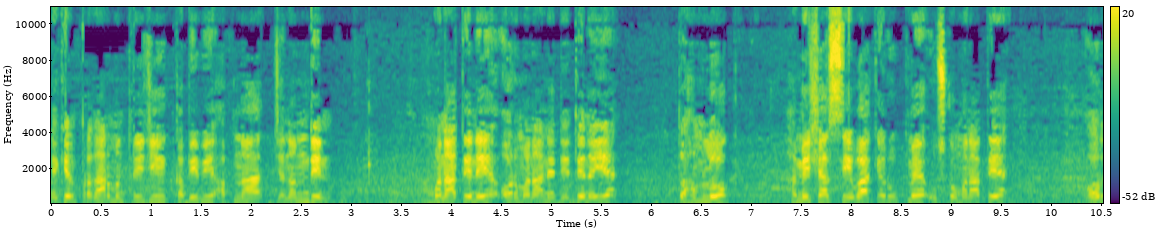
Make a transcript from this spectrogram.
लेकिन प्रधानमंत्री जी कभी भी अपना जन्मदिन मनाते नहीं और मनाने देते नहीं है। तो हम लोग हमेशा सेवा के रूप में उसको मनाते हैं और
